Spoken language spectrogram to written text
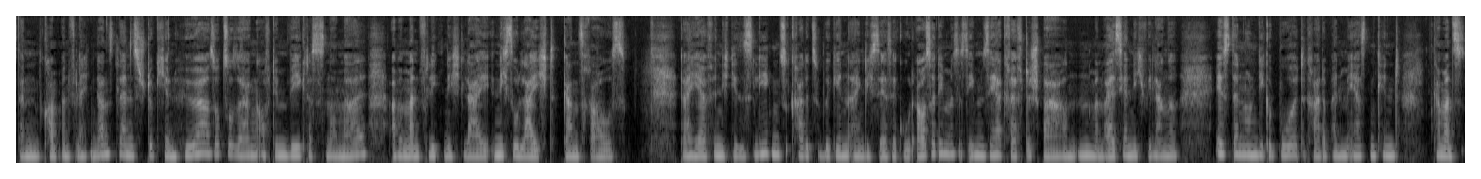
dann kommt man vielleicht ein ganz kleines Stückchen höher sozusagen auf dem Weg, das ist normal, aber man fliegt nicht, nicht so leicht ganz raus. Daher finde ich dieses Liegen gerade zu Beginn eigentlich sehr, sehr gut. Außerdem ist es eben sehr kräftesparend. Man weiß ja nicht, wie lange ist denn nun die Geburt. Gerade bei einem ersten Kind kann man es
